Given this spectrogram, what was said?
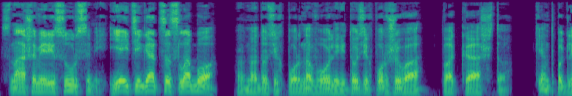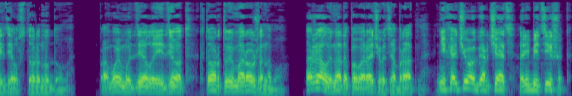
С нашими ресурсами ей тягаться слабо. Она до сих пор на воле и до сих пор жива. Пока что. Кент поглядел в сторону дома. По-моему, дело идет к торту и мороженому. Пожалуй, надо поворачивать обратно. Не хочу огорчать ребятишек.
